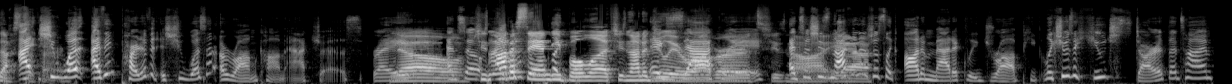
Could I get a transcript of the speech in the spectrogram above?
I she her. was I think part of it is she wasn't a rom com actress, right? No, and so she's not I a Sandy like, Bullock. She's not a Julia exactly. Roberts. She's and not, so she's not yeah. gonna just like automatically draw people. Like she was a huge star at that time,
